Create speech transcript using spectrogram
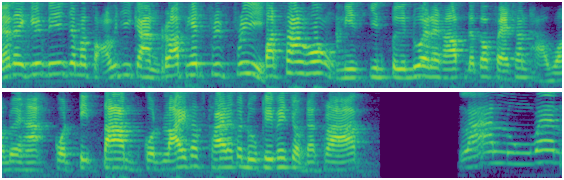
ละในคลิปนี้จะมาสอนวิธีการรับเพชรฟรีๆ บัตรสร้างห้องมีสกินปืนด้วยนะครับ แล้วก็แฟชั่นถาวรด้วยฮะ กดติดตาม กดไลค์ Subscribe แล้วก็ดูคลิปให้จบนะครับ ร้านลุงแว่น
